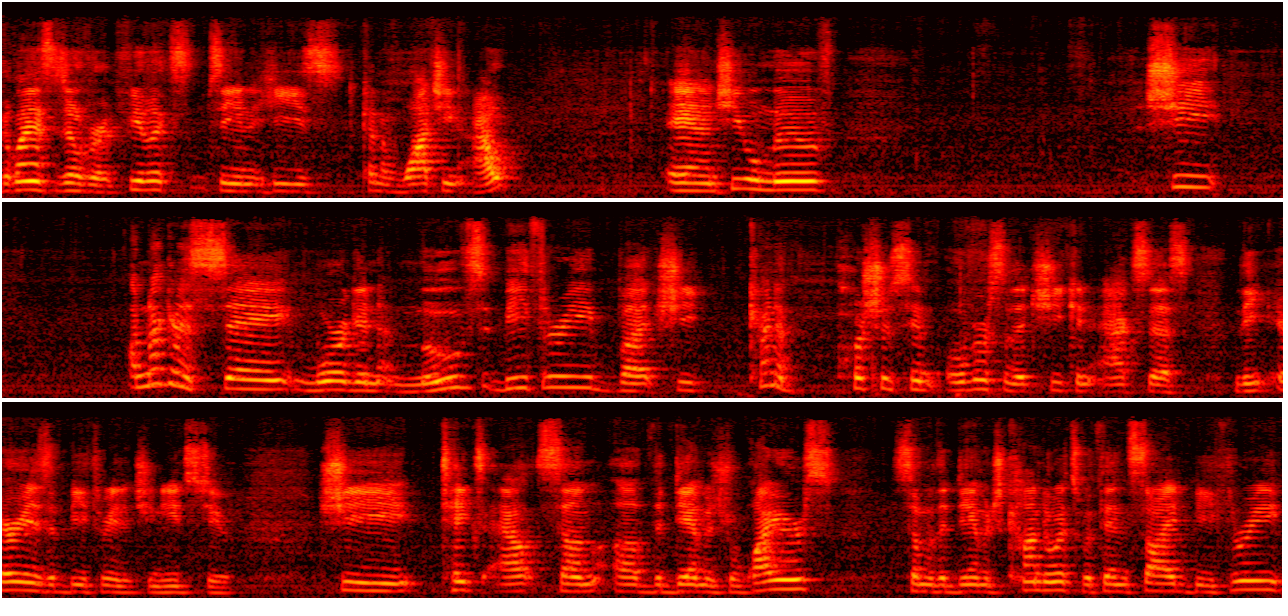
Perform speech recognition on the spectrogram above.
glances over at Felix, seeing that he's kind of watching out and she will move. She. I'm not going to say Morrigan moves B3, but she kind of pushes him over so that she can access the areas of B3 that she needs to. She takes out some of the damaged wires, some of the damaged conduits within side B3,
